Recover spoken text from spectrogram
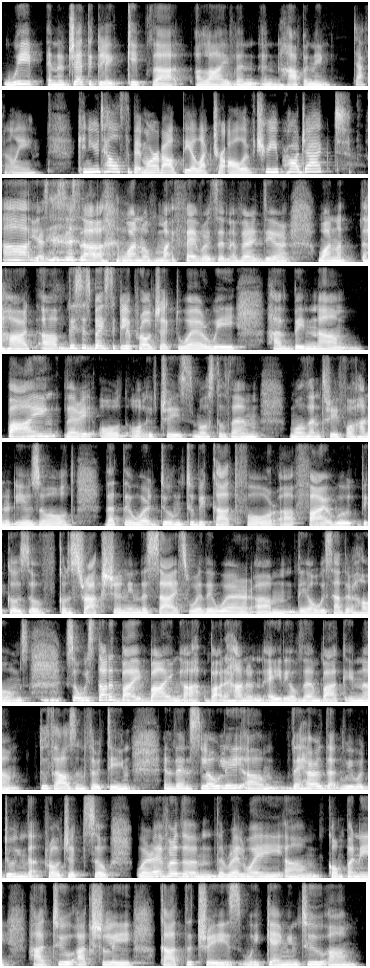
we energetically keep that alive and, and happening. Definitely. Can you tell us a bit more about the Electra Olive Tree project? Ah, yes, this is uh, one of my favorites and a very dear one at the heart. Uh, this is basically a project where we have been um, buying very old olive trees, most of them more than three, four hundred years old, that they were doomed to be cut for uh, firewood because of construction in the sites where they were. Um, they always had their homes. Mm-hmm. So we started by buying uh, about 180 of them back in. Um, 2013 and then slowly um, they heard that we were doing that project. So wherever the, the railway um, company had to actually cut the trees we came into um,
